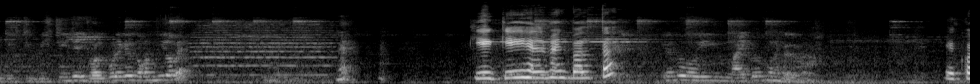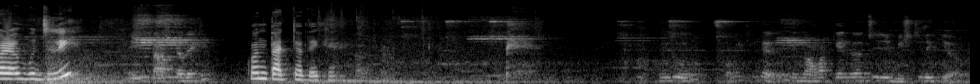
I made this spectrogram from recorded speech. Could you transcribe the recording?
বৃষ্টি বৃষ্টি যে জল পড়ে গেলে তখন কি হবে? হ্যাঁ? কি কি হেলমেট বলতো? এটা তো ওই মাইক্রোফোন হেলমেট এ করে বুঝলি? এই তারটা দেখে। কোন তারটা দেখে? কিন্তু সবই ঠিক আছে কিন্তু আমার কেন্দ্র হচ্ছে যে বৃষ্টিতে কি হবে?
